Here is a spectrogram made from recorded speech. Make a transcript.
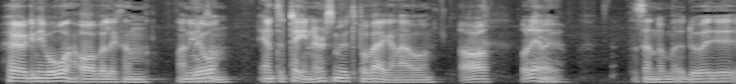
hög nivå av liksom, han är ju en Jo. sån entertainer som är ute på vägarna och Ja, och det är han ju. sen de, då är,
